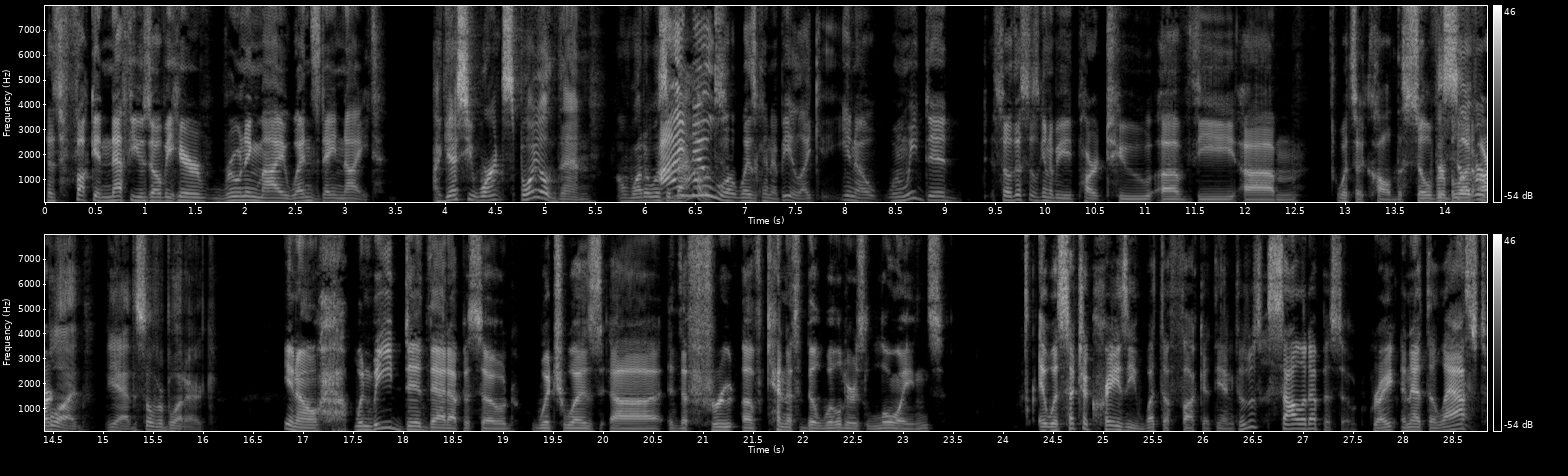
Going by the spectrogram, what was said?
his fucking nephew's over here ruining my Wednesday night. I guess you weren't spoiled then on what it was about. I knew what was going to be. Like, you know, when we did. So this is going to be part two of the. um What's it called? The Silver the Blood Silver arc. Blood. Yeah, the Silver Blood arc. You know, when we did that episode, which was uh, the fruit of Kenneth Bill Wilder's loins, it was such a crazy what the fuck at the end because it was a solid episode, right? And at the last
